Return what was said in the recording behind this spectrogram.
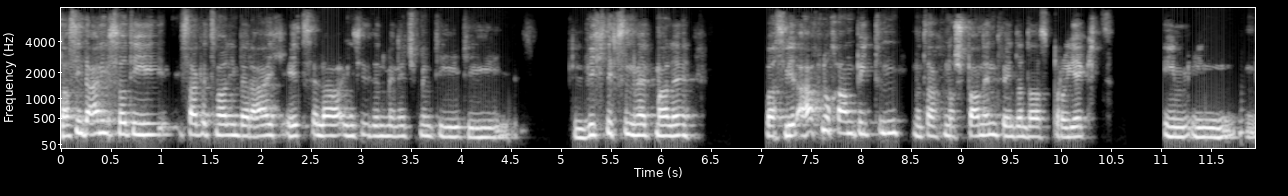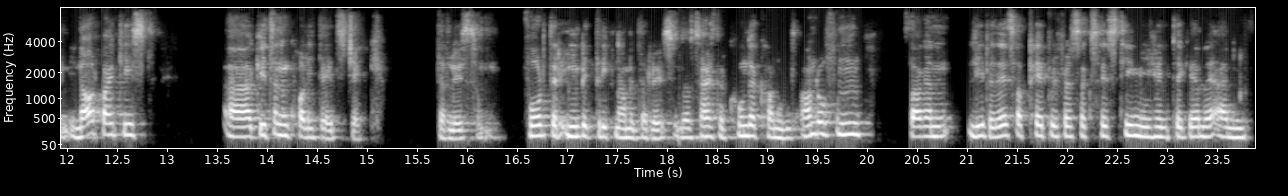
das sind eigentlich so die, ich sage jetzt mal im Bereich SLA, Incident Management, die, die, die wichtigsten Merkmale. Was wir auch noch anbieten und auch noch spannend, wenn dann das Projekt im, in, in Arbeit ist, äh, geht es einen Qualitätscheck der Lösung vor der Inbetriebnahme der Lösung. Das heißt, der Kunde kann uns anrufen, sagen, liebe SAP Prefer Success Team, ich hätte gerne einen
